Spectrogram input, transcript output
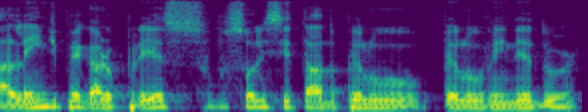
Além de pegar o preço solicitado pelo, pelo vendedor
